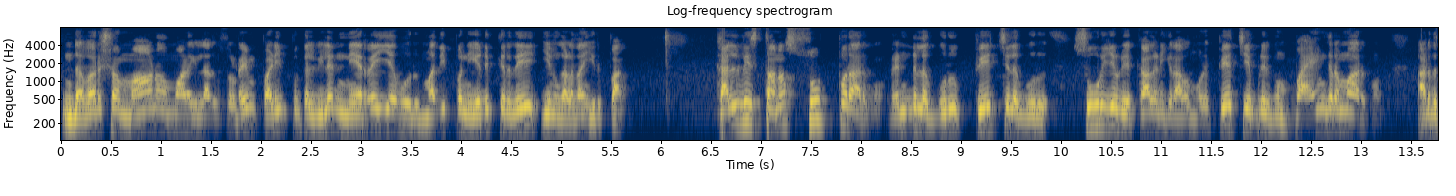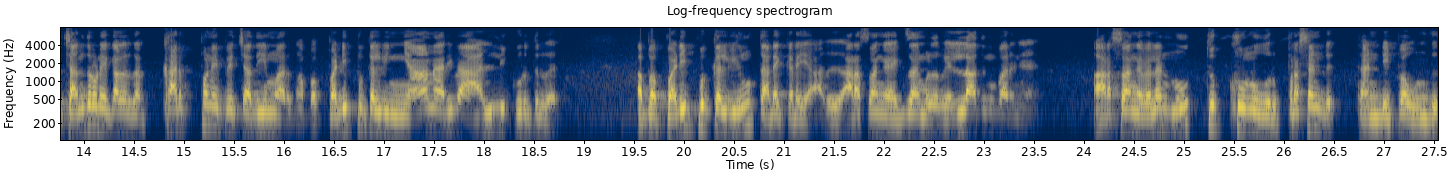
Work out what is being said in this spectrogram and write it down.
இந்த வருஷம் மாணவ மாணவ எல்லாத்துக்கும் சொல்றேன். படிப்பு கல்வியில நிறைய ஒரு மதிப்பெண் எடுக்கிறதே இவங்கள தான் இருப்பாங்க. கல்வி ஸ்தானம் சூப்பரா இருக்கும். ரெண்டுல குரு பேச்சுல குரு. சூரியனுடைய கால நிக்கிற அவங்களுடைய பேச்சு எப்படி இருக்கும்? பயங்கரமா இருக்கும். அடுத்து சந்திரனுடைய கால இருக்கார் கற்பனை பேச்சு அதிகமா இருக்கும். அப்ப படிப்பு கல்வி ஞான அறிவை அள்ளி கொடுத்துருவார். அப்ப படிப்பு கல்வியும் தடை கிடையாது. அரசாங்க எக்ஸாம் எழுதும் எல்லாத்துக்கும் பாருங்க. அரசாங்க வேலை நூற்றுக்கு நூறு பர்சன்ட் கண்டிப்பாக உண்டு.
